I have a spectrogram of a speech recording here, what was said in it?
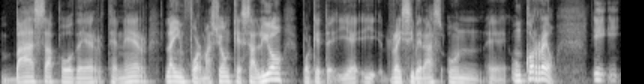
vas a poder tener la información que salió porque recibirás un, eh, correo. Y,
